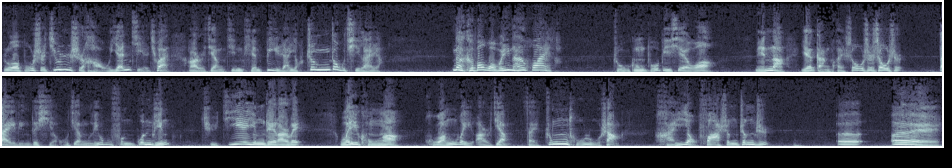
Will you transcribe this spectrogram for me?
若不是军师好言解劝，二将今天必然要争斗起来呀！那可把我为难坏了。主公不必谢我，您呐也赶快收拾收拾，带领着小将刘封、关平去接应这二位，唯恐啊黄魏二将在中途路上还要发生争执。呃，哎。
